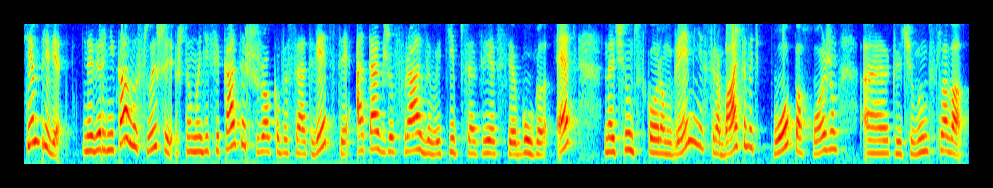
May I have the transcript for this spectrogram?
Всем привет! Наверняка вы слышали, что модификатор широкого соответствия, а также фразовый тип соответствия Google Ads начнут в скором времени срабатывать по похожим э, ключевым словам.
